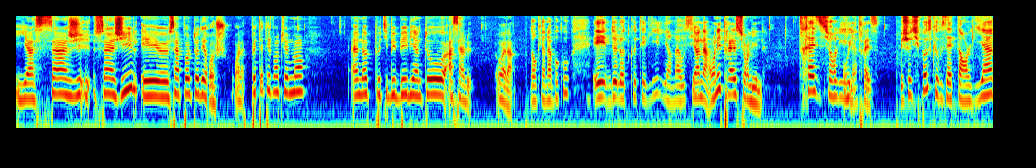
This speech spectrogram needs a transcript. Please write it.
il y a Saint-Gilles Saint et euh, Saint-Paul-Des-Roches. Voilà, peut-être éventuellement un autre petit bébé bientôt à Saint-Leu. Voilà. Donc il y en a beaucoup. Et de l'autre côté de l'île, il y en a aussi? Il y en a, on est 13 sur l'île. 13 sur l'île? Oui, 13. Je suppose que vous êtes en lien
